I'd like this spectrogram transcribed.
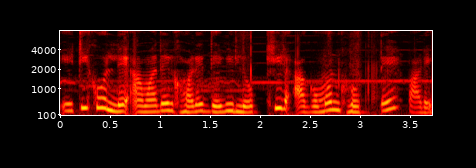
এটি করলে আমাদের ঘরে দেবী লক্ষ্মীর আগমন ঘটতে পারে।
